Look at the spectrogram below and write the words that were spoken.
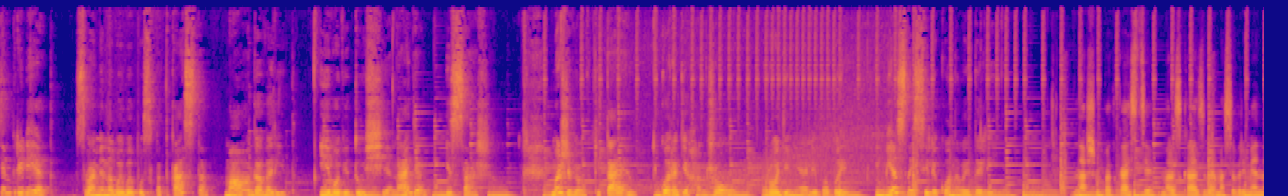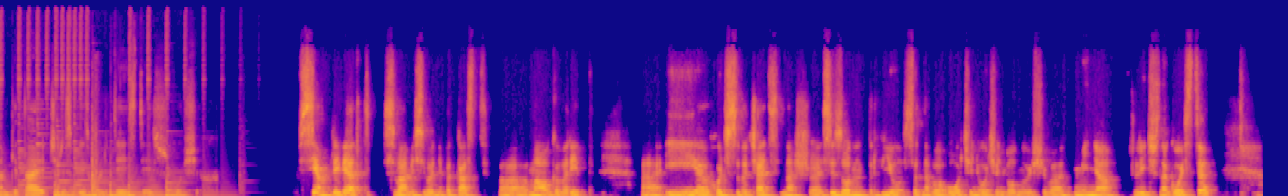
Всем привет! С вами новый выпуск подкаста «Мао говорит» и его ведущие Надя и Саша. Мы живем в Китае, в городе Ханчжоу, родине Алибабы и местной силиконовой долине. В нашем подкасте мы рассказываем о современном Китае через призму людей здесь живущих. Всем привет! С вами сегодня подкаст а, «Мао говорит». А, и хочется начать наш э, сезон интервью с одного очень-очень волнующего меня лично гостя.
